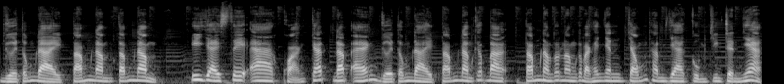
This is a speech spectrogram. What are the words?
gửi tổng đài 8585 y dài CA khoảng cách đáp án gửi tổng đài 85 các bạn 8585 các bạn hãy nhanh chóng tham gia cùng chương trình nha.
